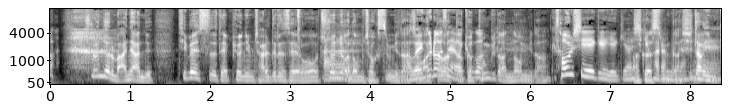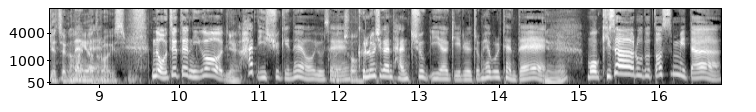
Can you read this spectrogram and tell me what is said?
출연료를 많이 안 줘요. TBS 대표님 잘 들으세요. 출연료가 아. 너무 적습니다. 아, 저왜 왔다 그러세요? 갔다 교통비도 안 나옵니다. 서울시에게 아, 얘기하시기 그렇습니까? 바랍니다. 시장님께 예. 제가 네네. 항의하도록 하겠습니다. 근데 어쨌든 이거 예. 핫 이슈긴 해요, 요새. 그렇죠. 근로시간 단축 이야기를 좀 해볼 텐데. 예. 뭐 기사로도 떴습니다.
